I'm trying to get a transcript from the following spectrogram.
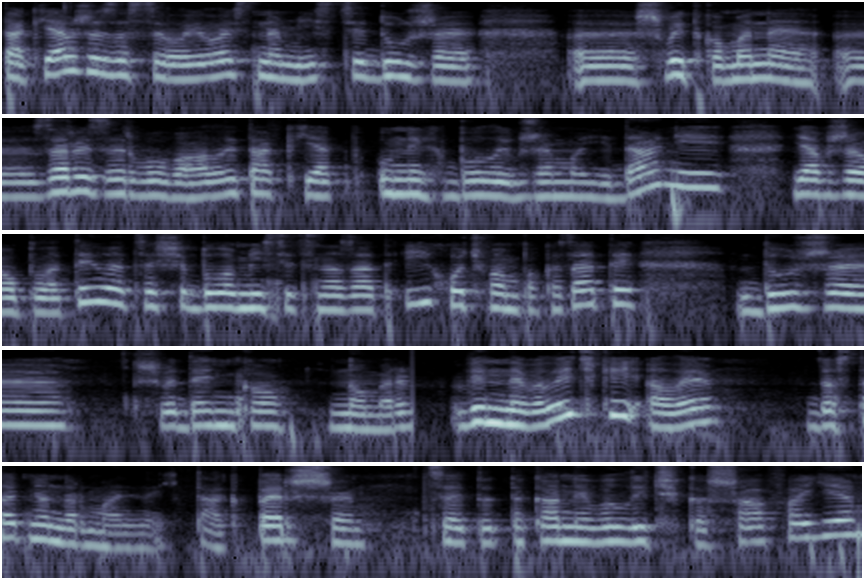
Так, я вже заселилась на місці. Дуже е, швидко мене е, зарезервували, так як у них були вже мої дані. Я вже оплатила це ще було місяць назад, і хочу вам показати дуже швиденько номер. Він невеличкий, але достатньо нормальний. Так, перше, це тут така невеличка шафа є.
